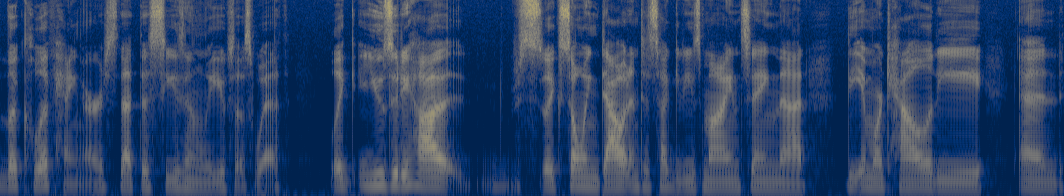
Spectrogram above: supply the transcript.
the cliffhangers that this season leaves us with. Like Yuzuriha like sowing doubt into Sagiri's mind saying that the immortality and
